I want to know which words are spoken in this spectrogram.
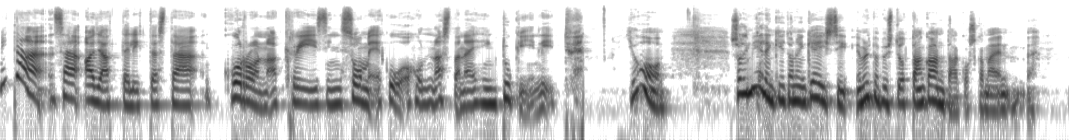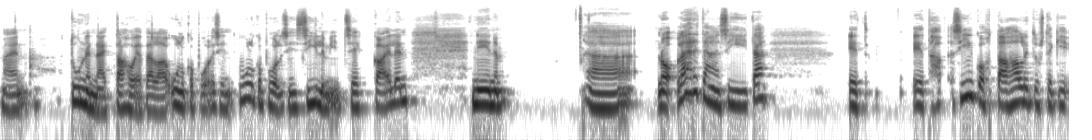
Mitä sä ajattelit tästä koronakriisin somekuohunnasta näihin tukiin liittyen? Joo, se oli mielenkiintoinen keissi ja nyt mä pystyn ottamaan kantaa, koska mä en, mä en tunne näitä tahoja tällä ulkopuolisin, ulkopuolisin silmin tsekkailen. Niin, ää, no lähdetään siitä, että että siinä kohtaa hallitus teki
